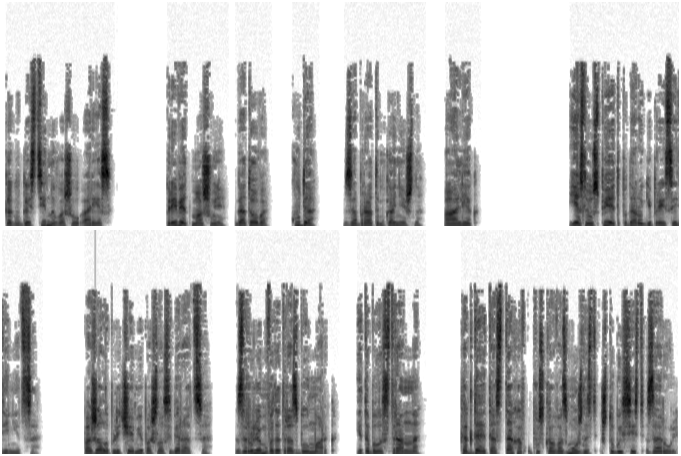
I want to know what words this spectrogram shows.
как в гостиную вошел Арес. «Привет, Машуня. Готова?» «Куда?» «За братом, конечно. А Олег?» «Если успеет, по дороге присоединиться». Пожала плечами и пошла собираться. За рулем в этот раз был Марк. Это было странно. Когда это Астахов упускал возможность, чтобы сесть за руль?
